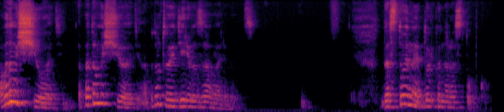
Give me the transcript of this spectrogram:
а потом еще один, а потом еще один, а потом твое дерево заваливается, достойное только на растопку.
